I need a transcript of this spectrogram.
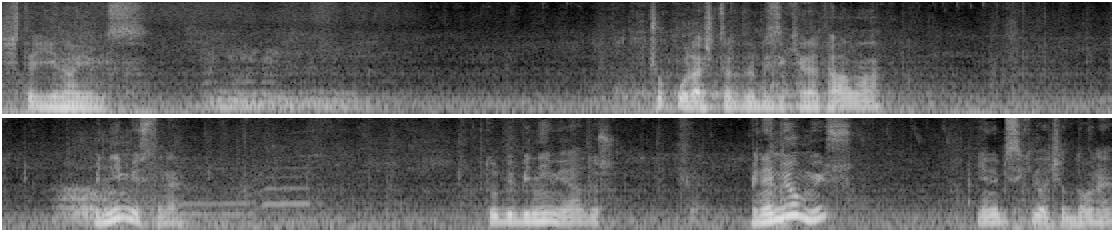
İşte yeni ayımız. Çok uğraştırdı bizi kerata ama. Bineyim mi üstüne? Dur bir bineyim ya dur. Binemiyor muyuz? Yeni skill açıldı o ne?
